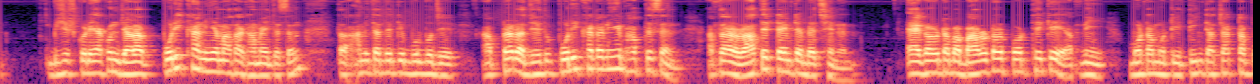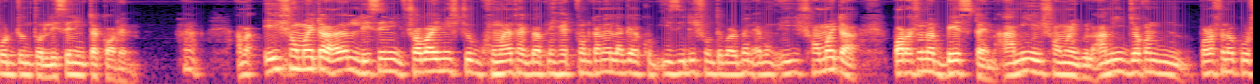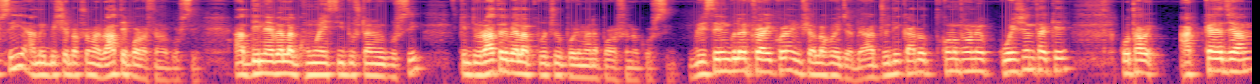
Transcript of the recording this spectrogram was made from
বিশেষ করে এখন যারা পরীক্ষা নিয়ে মাথা ঘামাইতেছেন, তা আমি তাদেরকে বলব যে, আপনারা যেহেতু পরীক্ষাটা নিয়ে ভাবতেছেন, আপনারা রাতের টাইমটা বেছে নেন। এগারোটা বা বারোটার পর থেকে আপনি মোটামুটি তিনটা, চারটা পর্যন্ত লিসেনিংটা করেন। হ্যাঁ? আমার এই সময়টা লিসেনিং সবাই নিশ্চয় ঘুমায় থাকবে, আপনি হেডফোন কানে লাগে খুব ইজিলি শুনতে পারবেন এবং এই সময়টা পড়াশোনার বেস্ট টাইম আমি এই সময়গুলো, আমি যখন পড়াশোনা করছি, আমি বেশিরভাগ সময় রাতে পড়াশোনা করছি। আর দিনের বেলা ঘুমাইছি, দুষ্টামি করছি, কিন্তু রাতের বেলা প্রচুর পরিমাণে পড়াশোনা করছি। লিসেনিংগুলো ট্রাই করেন ইনশাল্লাহ হয়ে যাবে। আর যদি কারও কোনো ধরনের কোয়েশন থাকে, কোথাও আটকায় যান,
